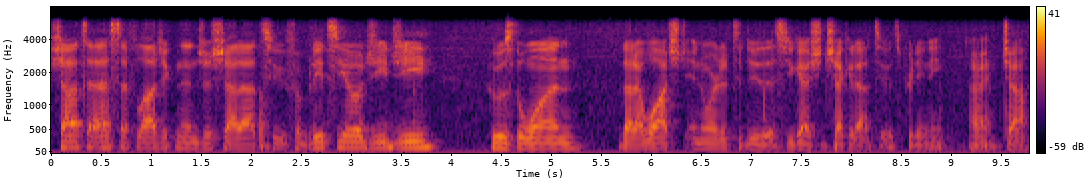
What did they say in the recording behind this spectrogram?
Shout out to SF Logic Ninja. Shout out to Fabrizio GG, who's the one that I watched in order to do this. You guys should check it out too. It's pretty neat. Alright, ciao.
